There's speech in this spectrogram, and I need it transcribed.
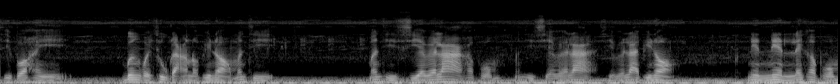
สิบ่ให้เบิ้งไปทุกหลังเนาะพี่น้องมันสิมันสิเสียเวลาครับผม มันสิเสียเวลาเสียเวลาพี่น้อง เน้นๆเลยครับผม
